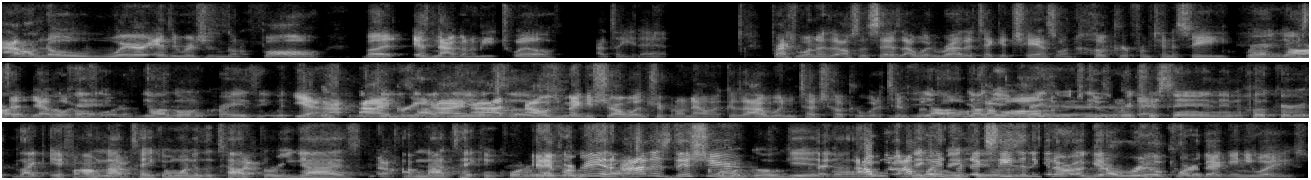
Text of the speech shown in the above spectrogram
I don't know where Anthony Richardson is going to fall, but it's not going to be 12. I'll tell you that. Fracture One also says, I would rather take a chance on Hooker from Tennessee. Right, y'all are, okay. Y'all going crazy with yeah. These, I, I agree. I, I, of, I, was making sure I wasn't tripping on that one because I wouldn't touch Hooker with a ten foot. Y'all, y'all getting crazy with these Richardson and Hooker. Like if I'm not no. taking one of the top no. three guys, no. I'm not taking quarterback. And if we're being honest, this year I'm gonna go get. Uh, I, am waiting for next season to get a get a real quarterback. Anyways,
